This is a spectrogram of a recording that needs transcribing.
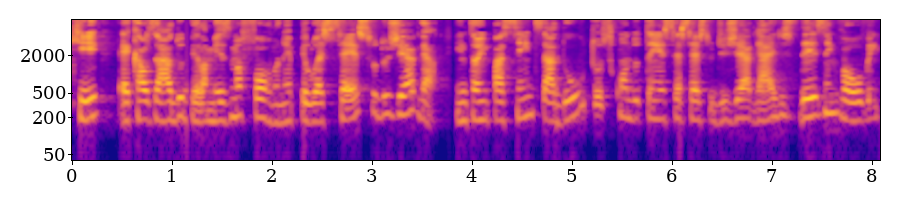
que é causado pela mesma forma, né, pelo excesso do GH. Então, em pacientes adultos, quando tem esse excesso de GH, eles desenvolvem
